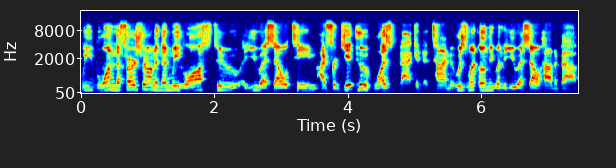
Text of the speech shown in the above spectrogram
we won the first round and then we lost to a USL team. I forget who it was back at the time. It was when, only when the USL had about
